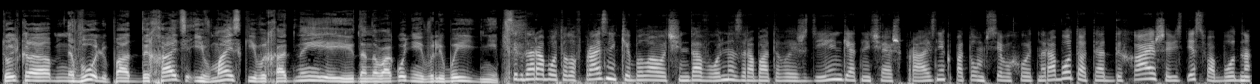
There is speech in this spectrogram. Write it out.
только волю поотдыхать и в майские выходные, и на новогодние, и в любые дни. Всегда работала в празднике, была очень довольна, зарабатываешь деньги, отмечаешь праздник, потом все выходят на работу, а ты отдыхаешь, и везде свободно.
